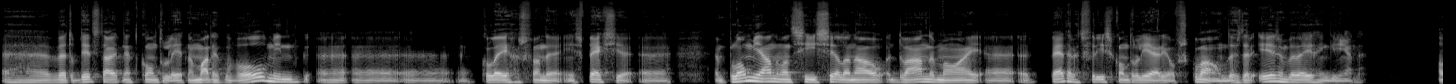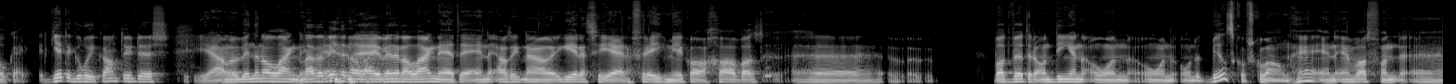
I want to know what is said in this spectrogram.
uh, wordt op dit stuit net gecontroleerd. Nou, maar ik wel mijn uh, collega's van de inspectie een plom, Jan, want ze zullen nou dwaande mij het beter het Fries controleren op squan. Dus er is een beweging gaande. Oké, het gaat de goede kant u dus. Ja, maar we zijn er al lang net. Maar we zijn er al nee, lang we zijn al lang net. En als ik nou, ik het CR, dan vreeg ik me ook al, goh, wat, wat wordt er aan dingen aan, aan, aan het beeldskop kwam. Hè? En, en wat voor uh,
